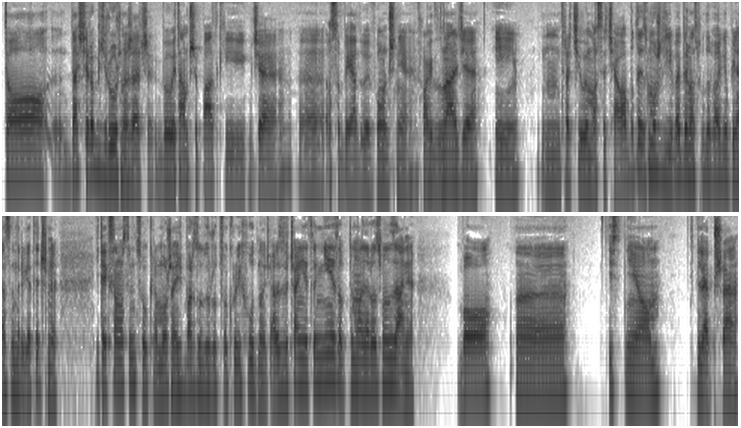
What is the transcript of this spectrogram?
to da się robić różne rzeczy. Były tam przypadki, gdzie e, osoby jadły wyłącznie w McDonaldzie i traciły masę ciała, bo to jest możliwe, biorąc pod uwagę bilans energetyczny. I tak samo z tym cukrem. Można jeść bardzo dużo cukru i chudnąć, ale zwyczajnie to nie jest optymalne rozwiązanie, bo yy, istnieją lepsze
